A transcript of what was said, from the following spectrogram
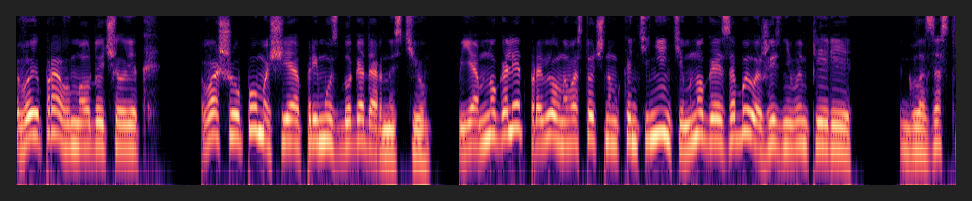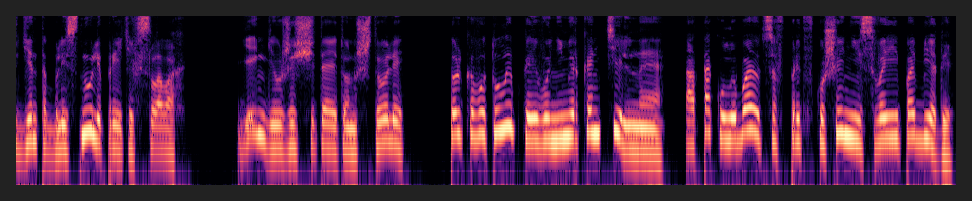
Вы правы, молодой человек. Вашу помощь я приму с благодарностью. Я много лет провел на восточном континенте, многое забыл о жизни в империи. Глаза студента блеснули при этих словах. Деньги уже считает он, что ли? Только вот улыбка его не меркантильная, а так улыбаются в предвкушении своей победы.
